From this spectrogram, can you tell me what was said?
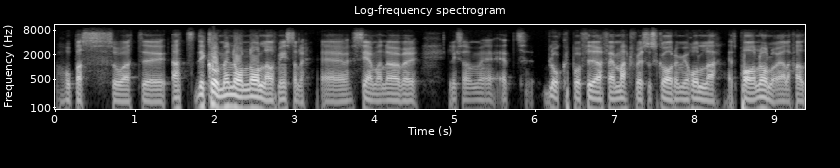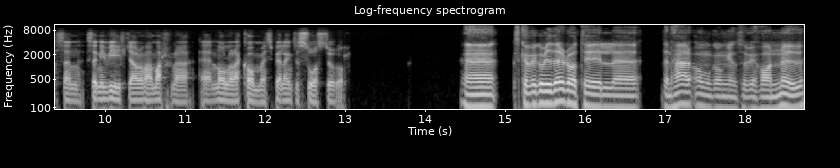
hoppas så att, eh, att det kommer någon nolla åtminstone. Eh, ser man över liksom eh, ett block på fyra, fem matcher så ska de ju hålla ett par nollor i alla fall. Sen, sen i vilka av de här matcherna eh, nollorna kommer spelar inte så stor roll. Eh, ska vi gå vidare då till eh, den här omgången som vi har nu?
